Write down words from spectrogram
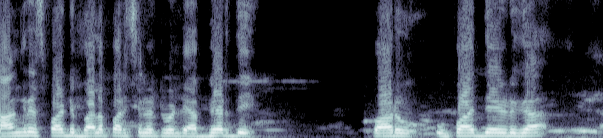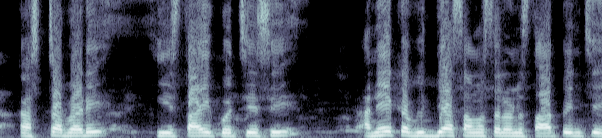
కాంగ్రెస్ పార్టీ బలపరిచినటువంటి అభ్యర్థి వారు ఉపాధ్యాయుడిగా కష్టపడి ఈ స్థాయికి వచ్చేసి అనేక విద్యా సంస్థలను స్థాపించి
